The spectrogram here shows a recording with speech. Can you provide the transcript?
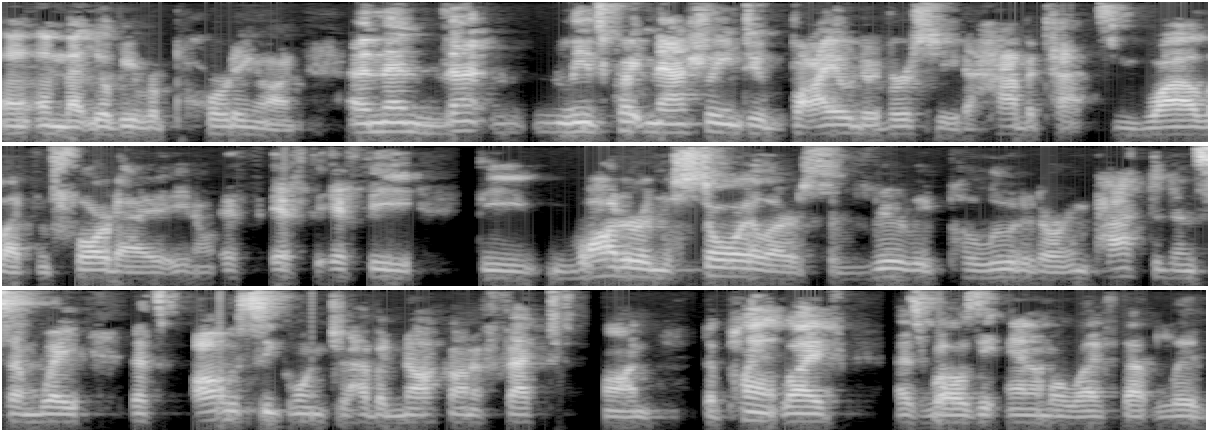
And, and, that you'll be reporting on. And then that leads quite naturally into biodiversity, the habitats and wildlife in Florida. You know, if if if the the water and the soil are severely polluted or impacted in some way, that's obviously going to have a knock on effect on the plant life as well as the animal life that live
